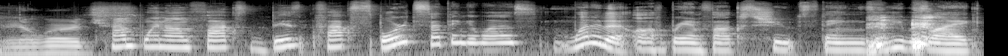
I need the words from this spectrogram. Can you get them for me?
No words. Trump went on Fox Biz- Fox Sports, I think it was one of the off-brand Fox shoots things, and he was like.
